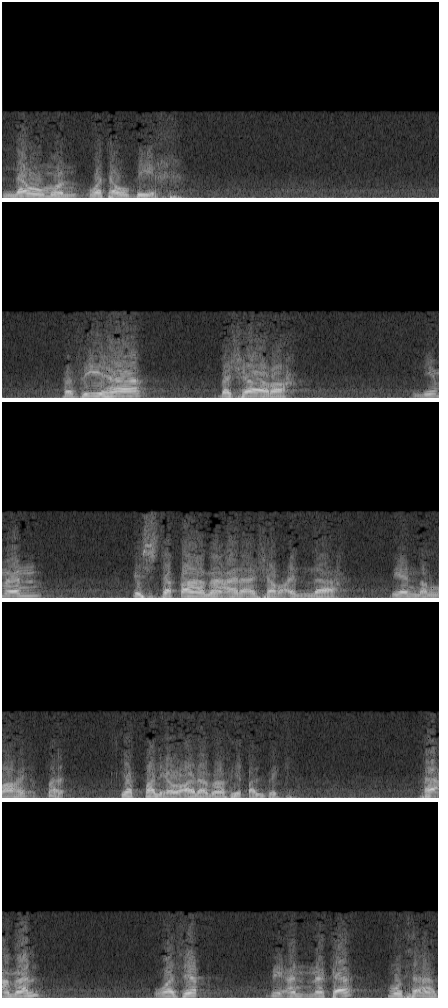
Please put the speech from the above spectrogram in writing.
لوم وتوبيخ. ففيها بشارة لمن استقام على شرع الله بأن الله يطلع, يطلع على ما في قلبك. فاعمل وثق بأنك مثاب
